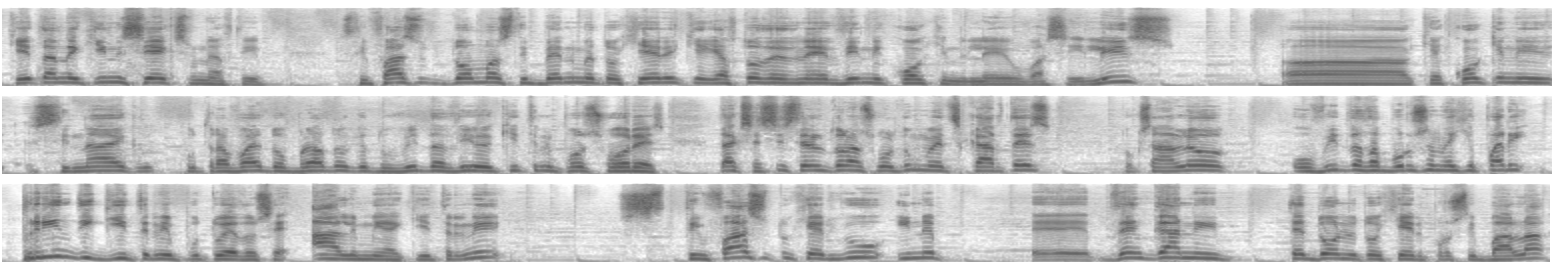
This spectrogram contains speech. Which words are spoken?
Και ήταν κίνηση έξυπνη αυτή. Στη φάση του Τόμας την παίρνει με το χέρι και γι' αυτό δεν δίνει κόκκινη, λέει ο Βασίλη. Και κόκκινη στην ΑΕΚ που τραβάει τον Μπράτον και του Βίντα δύο κίτρινοι πόσες φορές. Εντάξει, εσείς θέλετε τώρα να ασχοληθούμε με τις κάρτες. Το ξαναλέω, ο Βίντα θα μπορούσε να είχε πάρει πριν την κίτρινη που του έδωσε άλλη μια κίτρινη. Στην φάση του χεριού είναι, ε, δεν κάνει τεντώνει το χέρι προς την μπάλα.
